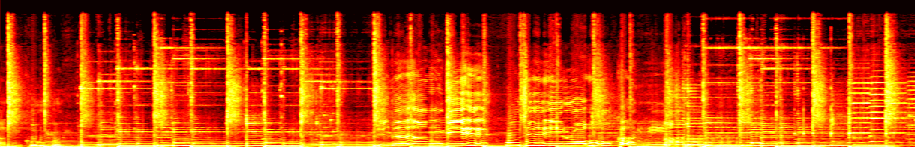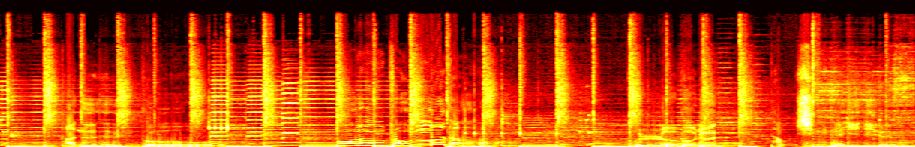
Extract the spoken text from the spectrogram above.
산 공은 이내 향기 어디로 갔나? 가는 봄 오는 봄마다 불러보는 당신의 이름.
